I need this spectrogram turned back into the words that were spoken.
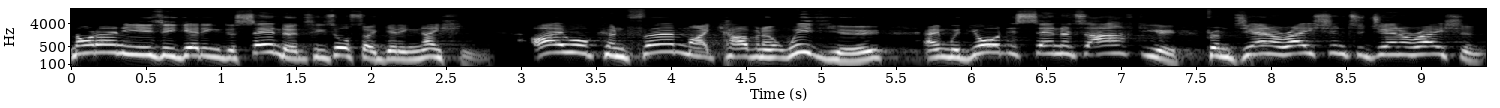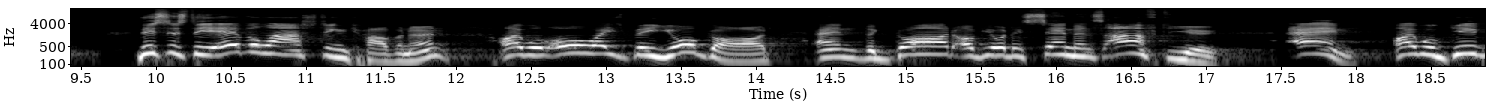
Not only is he getting descendants, he's also getting nations. I will confirm my covenant with you and with your descendants after you from generation to generation. This is the everlasting covenant. I will always be your God and the God of your descendants after you. And I will give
